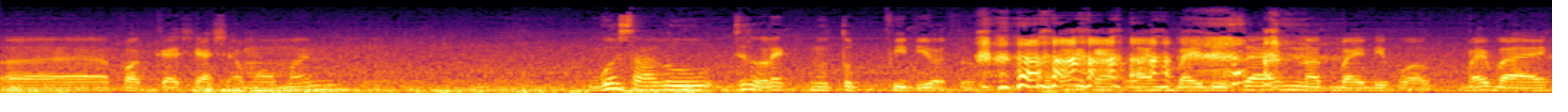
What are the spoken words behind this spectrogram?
uh, podcast Yash a Moment. Gue selalu jelek nutup video tuh. Kayak live by design, not by default. Bye bye.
